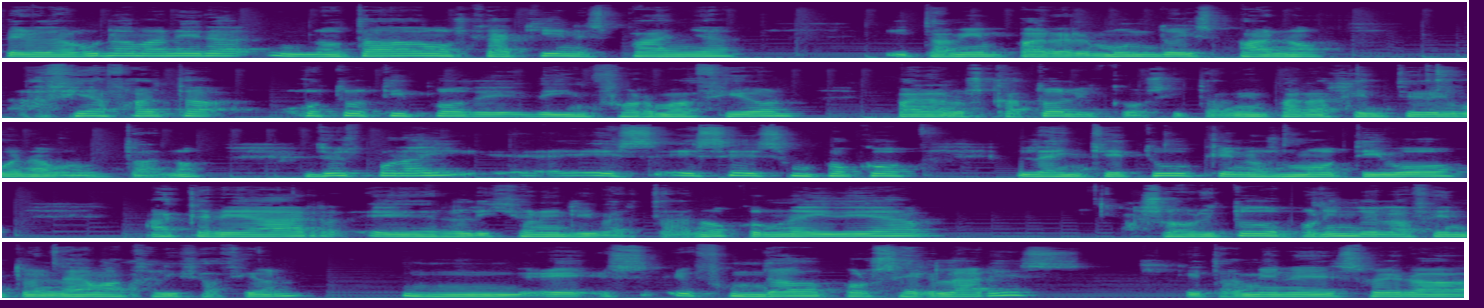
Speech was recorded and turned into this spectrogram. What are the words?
pero de alguna manera notábamos que aquí en España y también para el mundo hispano hacía falta otro tipo de, información para los católicos y también para gente de buena voluntad. ¿no? Entonces, por ahí, es, esa es un poco la inquietud que nos motivó a crear eh, Religión en Libertad, ¿no? con una idea sobre todo poniendo el acento en la evangelización, mm, es fundado por seglares, que también eso era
